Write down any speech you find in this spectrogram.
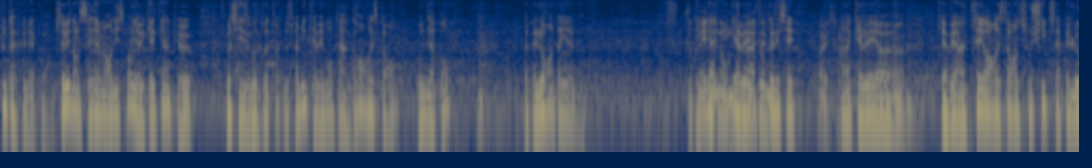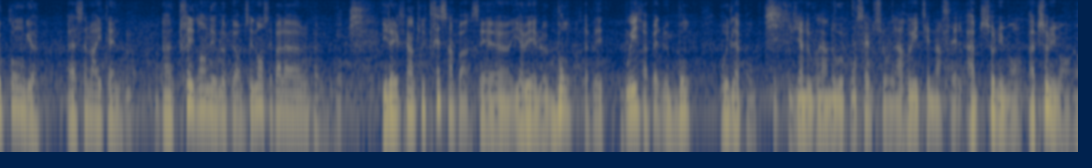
Tout à fait d'accord. Vous savez, dans le 16e arrondissement, il y avait quelqu'un que, je ne sais pas si c'est votre, de famille, qui avait monté un grand restaurant, rue de la Pompe, qui s'appelle Laurent Taïeb. Je connais le nom, avait- que vous connaissez, Ouais, hein, qui, avait, euh, qui avait un très grand restaurant de sushi qui s'appelle le Kong à la Samaritaine. Un très grand développeur. C'est non, c'est pas la la famille. Bon. Il avait fait un truc très sympa. C'est, euh, il y avait le Bon, ça s'appelait. Oui. Ça s'appelle le Bon, rue de la Pompe. Et qui vient d'ouvrir un nouveau concept sur la rue Étienne Marcel. Absolument, absolument. On,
